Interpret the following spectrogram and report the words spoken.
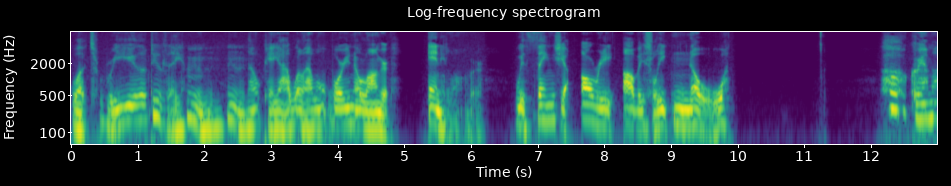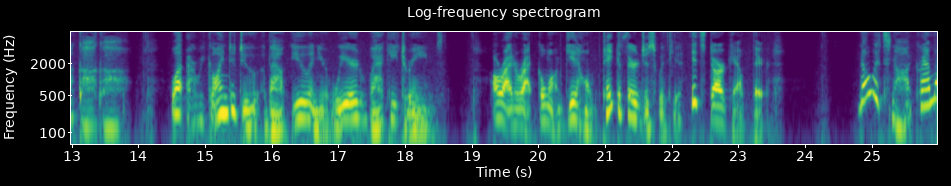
what's real, do they? Hmm, hmm, okay, I well, I won't bore you no longer, any longer, with things you already obviously know. Oh, Grama Gaw Gaw, what are we going to do about you and your weird, wacky dreams? All right, all right, go on, get home. Take AEthergis with you. It's dark out there. No, it's not, Grandma.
